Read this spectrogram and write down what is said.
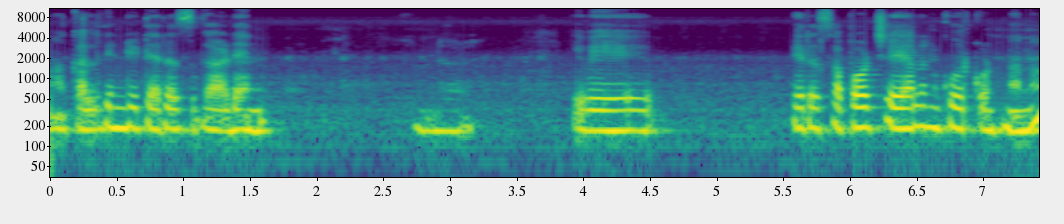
మా కలదిండి టెర్రస్ గార్డెన్. ఇవి మీరు సపోర్ట్ చేయాలని కోరుకుంటున్నాను.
